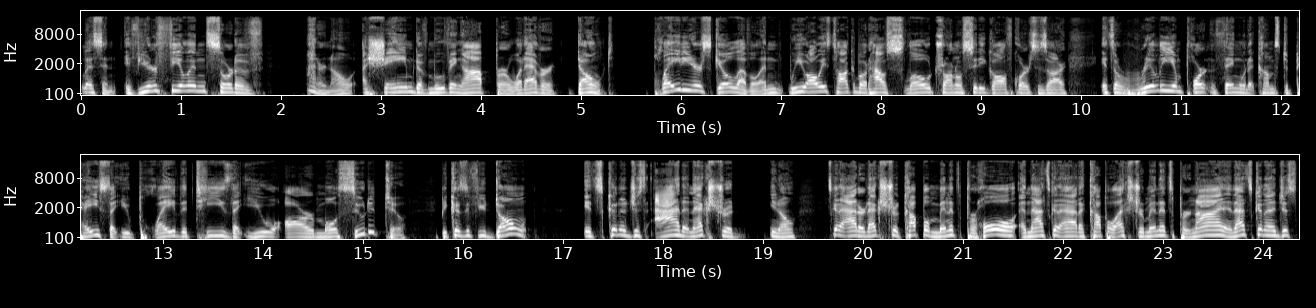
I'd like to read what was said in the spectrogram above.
listen, if you're feeling sort of, I don't know, ashamed of moving up or whatever, don't. Play to your skill level. And we always talk about how slow Toronto City golf courses are. It's a really important thing when it comes to pace that you play the tees that you are most suited to. Because if you don't, it's going to just add an extra, you know, it's going to add an extra couple minutes per hole, and that's going to add a couple extra minutes per nine, and that's going to just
